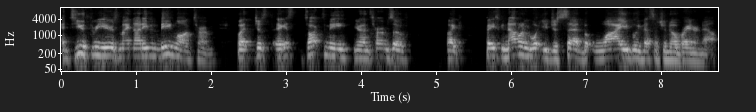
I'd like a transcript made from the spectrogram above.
and to you three years might not even be long term but just i guess talk to me you know in terms of like basically not only what you just said but why you believe that's such a no-brainer now.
